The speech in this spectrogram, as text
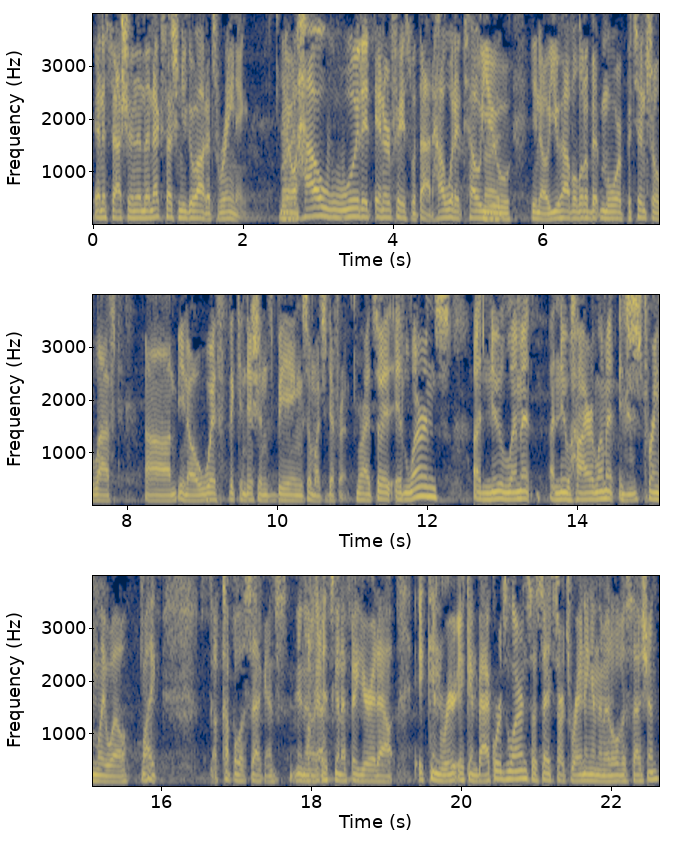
in a session, and the next session you go out, it's raining. You know, Right. how would it interface with that? How would it tell you, Right. you know, you have a little bit more potential left, um, you know, with the conditions being so much different? Right. So it, it learns a new limit, a new higher limit Mm-hmm. extremely well. Like a couple of seconds, you know, Okay. it's going to figure it out. It can rear, it can backwards learn. So say it starts raining in the middle of a session,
